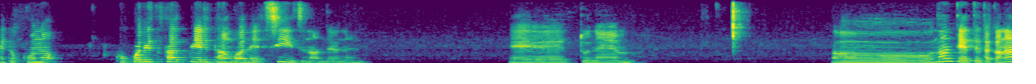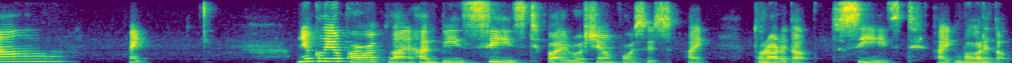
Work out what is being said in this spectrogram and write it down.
えっと、この、ここで使っている単語はね、シーズなんだよね。えー、っとね、うーん、なんて言ってたかな？はい。Nuclear power plant had been seized by Russian forces. はい。取られた。seized はい、奪われた。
